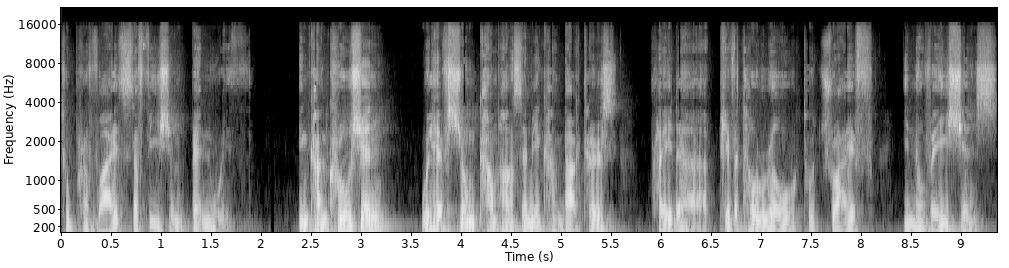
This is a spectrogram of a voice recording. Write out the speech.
to provide sufficient bandwidth. In conclusion, we have shown compound semiconductors played a pivotal role to drive innovations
